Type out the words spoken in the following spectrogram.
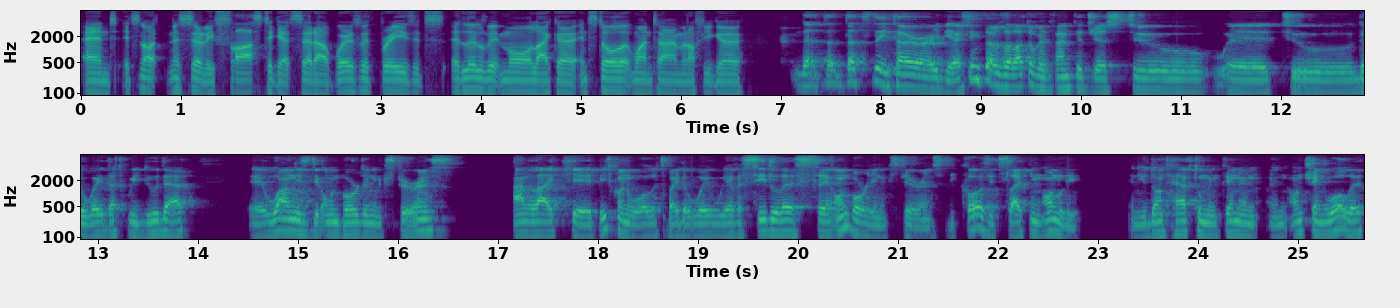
and it's not necessarily fast to get set up. Whereas with Breez, it's a little bit more like a install it one time and off you go. That, that that's the entire idea. I think there's a lot of advantages to uh, to the way that we do that. Uh, one is the onboarding experience. Unlike uh, Bitcoin wallets, by the way, we have a seedless uh, onboarding experience because it's Lightning only, and you don't have to maintain an, an on-chain wallet.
